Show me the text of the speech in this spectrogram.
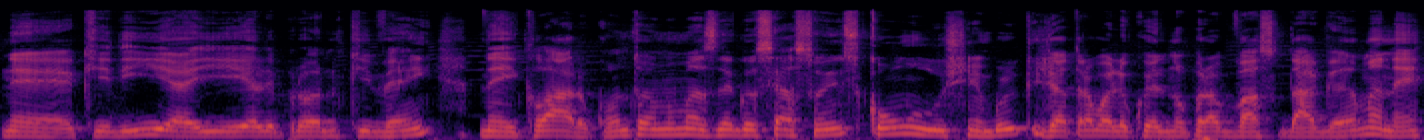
né, queria e ele pro ano que vem, né? E claro, contando umas negociações com o Luxemburgo, que já trabalhou com ele no próprio Vasco da Gama, né?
